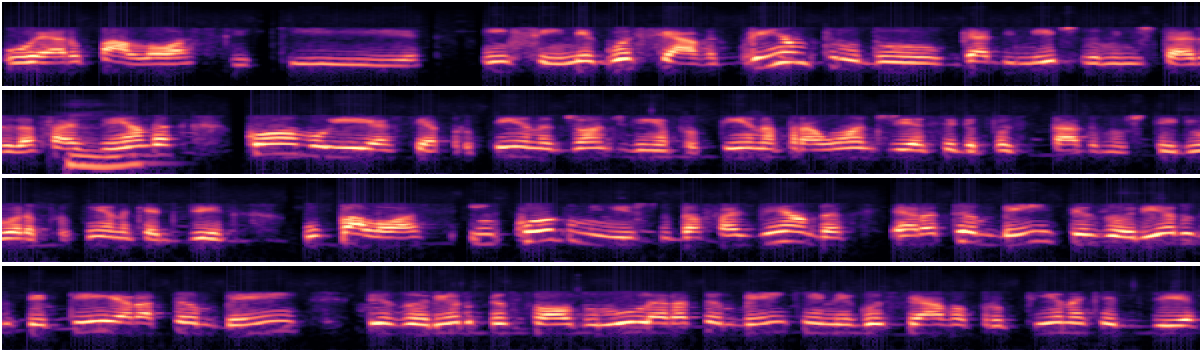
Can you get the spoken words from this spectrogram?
o Ero Palocci, que enfim, negociava dentro do gabinete do Ministério da Fazenda uhum. como ia ser a propina, de onde vinha a propina, para onde ia ser depositada no exterior a propina, quer dizer, o Palocci, enquanto ministro da Fazenda, era também tesoureiro do PT, era também tesoureiro pessoal do Lula, era também quem negociava a propina, quer dizer,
